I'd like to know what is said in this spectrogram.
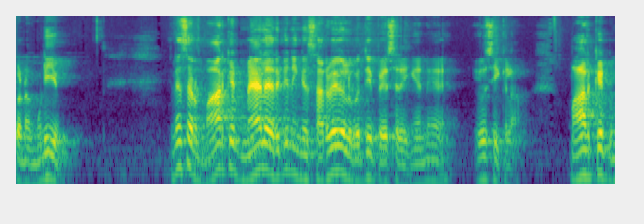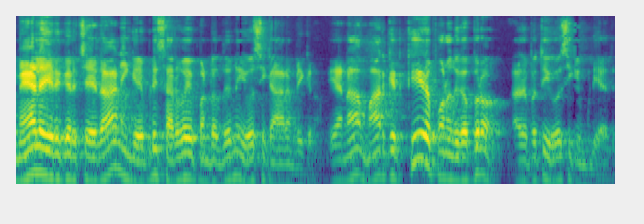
பண்ண முடியும். என்ன சார் மார்க்கெட் மேலே இருக்குது நீங்கள் சர்வேகளை பற்றி பேசுகிறீங்கன்னு யோசிக்கலாம். மார்க்கெட் மேலே இருக்கிறச்சே தான் நீங்கள் எப்படி சர்வை பண்ணுறதுன்னு யோசிக்க ஆரம்பிக்கணும். ஏன்னா மார்க்கெட் கீழே போனதுக்கப்புறம் அதை பற்றி யோசிக்க முடியாது.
